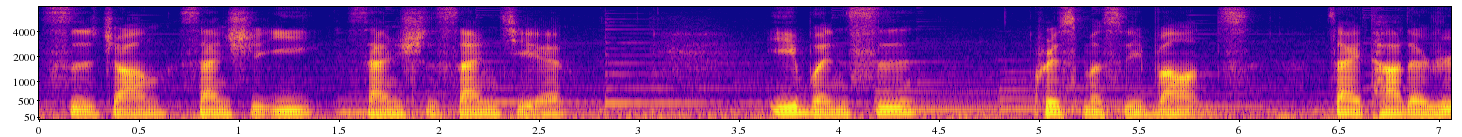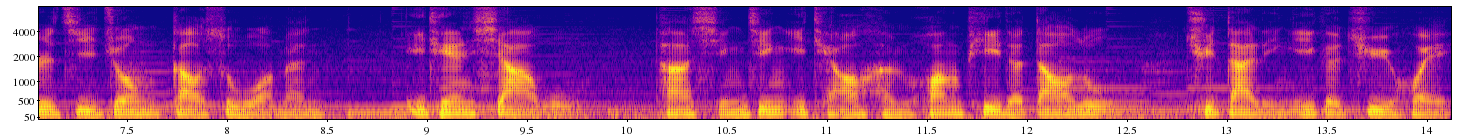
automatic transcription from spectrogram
四章三十一、三十三节。伊文斯 （Christmas Events） 在他的日记中告诉我们，一天下午，他行经一条很荒僻的道路，去带领一个聚会。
